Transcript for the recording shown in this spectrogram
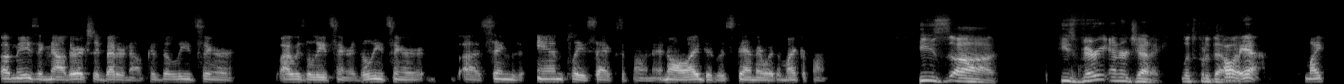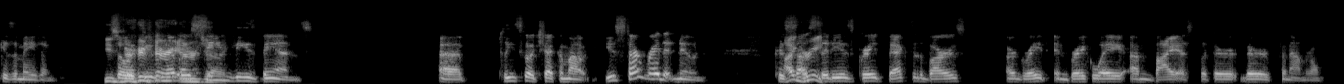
amazing now. They're actually better now because the lead singer, I was the lead singer. The lead singer uh, sings and plays saxophone, and all I did was stand there with a microphone. He's uh he's very energetic. Let's put it that Oh way. yeah, Mike is amazing. he's so if very you've very never energetic. seen these bands, uh, please go check them out. You start right at noon because South agree. City is great. Back to the bars are great, and Breakaway. I'm biased, but they're they're phenomenal.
